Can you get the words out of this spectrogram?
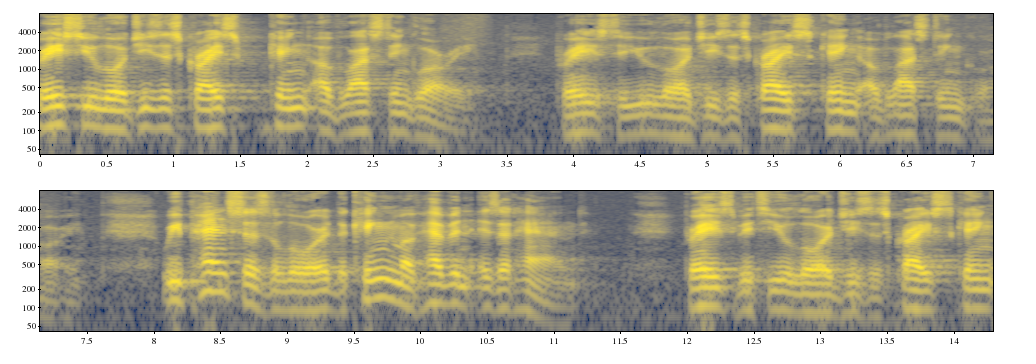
Praise to you, Lord Jesus Christ, King of lasting glory. Praise to you, Lord Jesus Christ, King of lasting glory. Repent, says the Lord, the kingdom of heaven is at hand. Praise be to you, Lord Jesus Christ, King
